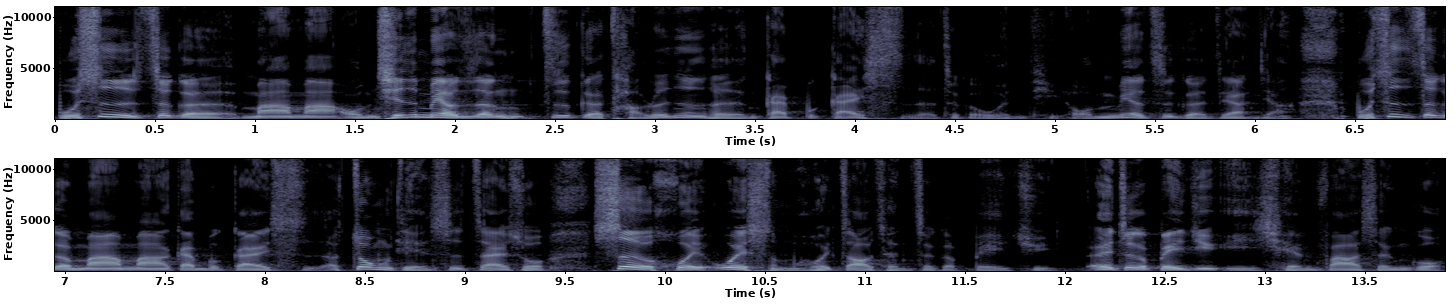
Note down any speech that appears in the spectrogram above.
不是这个妈妈，我们其实没有任资格讨论任何人该不该死的这个问题，我们没有资格这样讲。不是这个妈妈该不该死，重点是在说社会为什么会造成这个悲剧，而这个悲剧以前发生过，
